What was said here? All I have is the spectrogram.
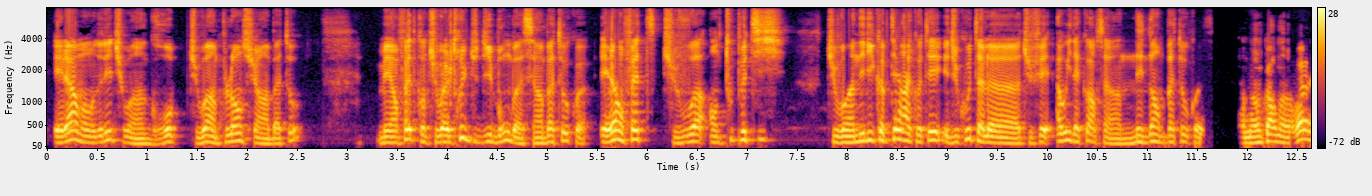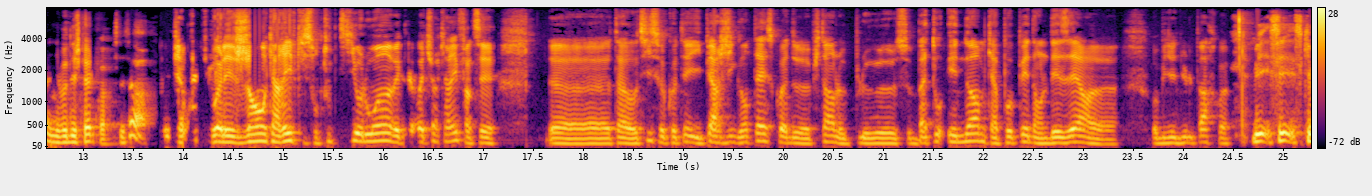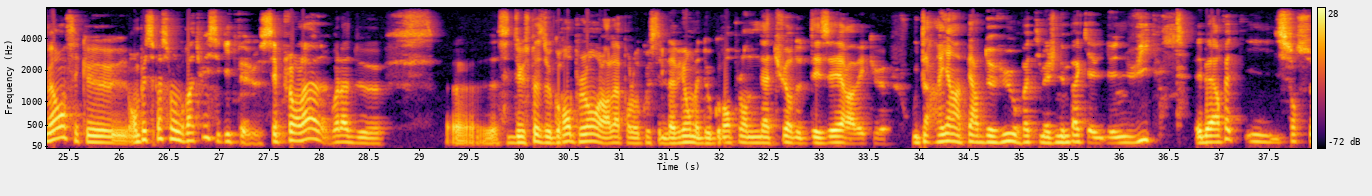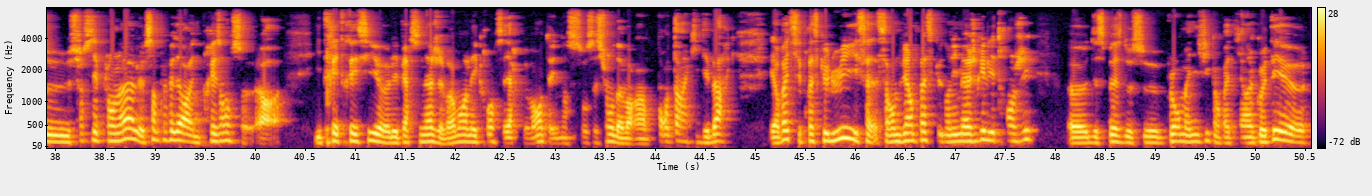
Et là, à un moment donné, tu vois un gros, tu vois un plan sur un bateau. Mais en fait, quand tu vois le truc, tu te dis bon bah c'est un bateau quoi. Et là en fait, tu vois en tout petit, tu vois un hélicoptère à côté et du coup t'as la, tu fais ah oui d'accord, c'est un énorme bateau quoi. on est encore dans ouais, le niveau d'échelle quoi. C'est ça. Et puis après tu vois les gens qui arrivent, qui sont tout petits au loin avec la voiture qui arrive. Enfin c'est, euh, t'as aussi ce côté hyper gigantesque quoi de putain le, le- ce bateau énorme qui a popé dans le désert euh, au milieu de nulle part quoi. Mais c'est ce qui est marrant, c'est que en plus c'est pas seulement gratuit, c'est qu'il te fait ces plans-là, voilà, de euh, c'est des espèces de grands plans. Alors là, pour le coup, c'est de l'avion, mais de grands plans de nature, de désert, avec euh, où t'as rien à perdre de vue. En fait, t'imagines même pas qu'il y, a- une vie. Et ben en fait, sur ce sur ces plans-là, le simple fait d'avoir une présence, alors il rétrécit euh, les personnages vraiment à l'écran, c'est-à-dire que vraiment t'as une sensation d'avoir un pantin qui débarque. Et en fait, c'est presque lui, ça, ça en devient presque dans l'imagerie l'étranger. Euh, d'espèce de ce plan magnifique en fait il y a un côté euh,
